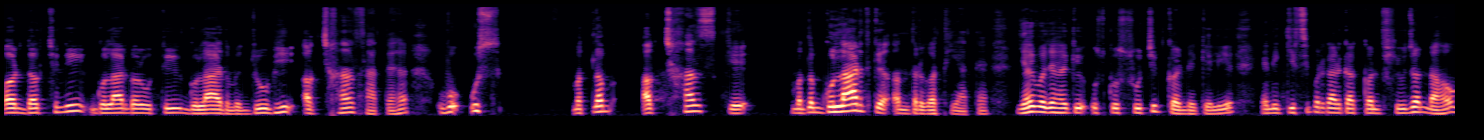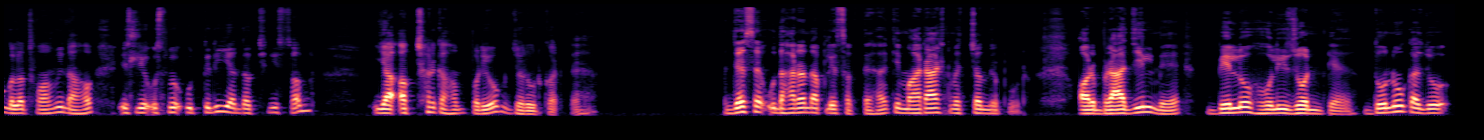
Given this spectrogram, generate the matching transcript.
और दक्षिणी गोलार्ध और उत्तरी गोलार्ध में जो भी अक्षांश आते हैं, वो उस मतलब अक्षांश के मतलब गोलार्ध के अंतर्गत ही आते हैं। यही वजह है कि उसको सूचित करने के लिए, यानी किसी प्रकार का कन्फ्यूज़न ना हो, गलतफहमी ना हो, इसलिए उसमें उत्तरी या दक्षिणी शब्द या अक्षर का हम प्रयोग ज़रूर करते हैं। जैसे उदाहरण आप ले सकते हैं कि महाराष्ट्र में चंद्रपुर और ब्राज़ील में बेलो होलिजोनटे दोनों का जो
